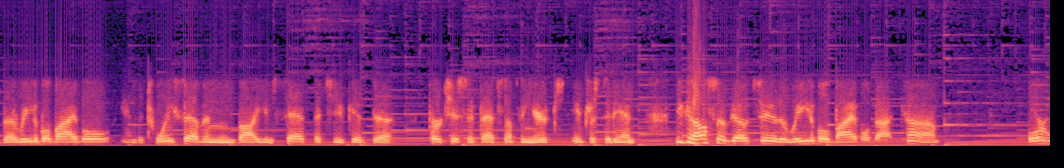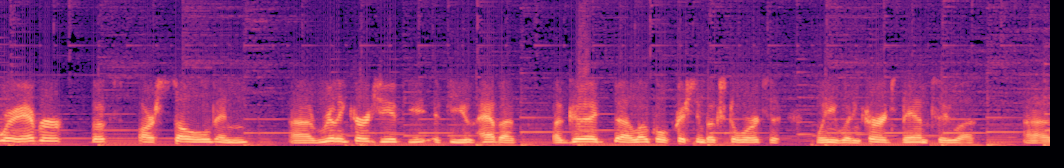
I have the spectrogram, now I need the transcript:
the readable Bible and the 27 volume set that you could uh, purchase if that's something you're interested in. You can also go to thereadablebible.com or wherever books are sold, and uh, really encourage you if you if you have a, a good uh, local Christian bookstore to we would encourage them to uh, uh,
